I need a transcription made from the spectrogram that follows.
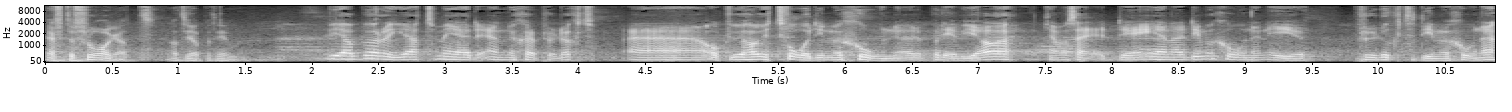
efterfrågat att hjälpa till med? Vi har börjat med en sjöprodukt eh, och vi har ju två dimensioner på det vi gör kan man säga. Den ena dimensionen är ju produktdimensionen.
